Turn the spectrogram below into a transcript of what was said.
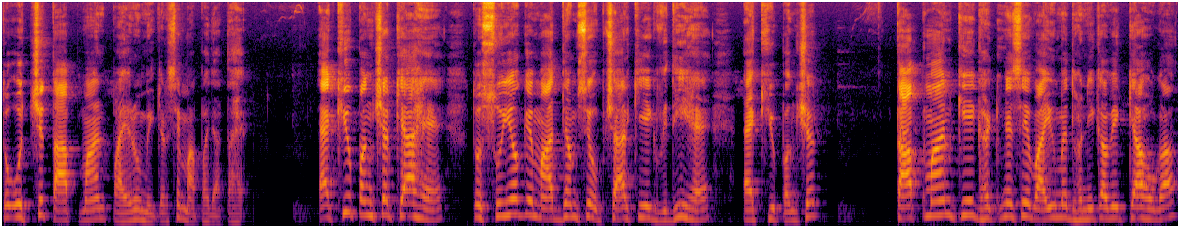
तो उच्च तापमान पायरोमीटर से मापा जाता है। एक्यूपंक्चर क्या है? तो सुइयों के माध्यम से उपचार की एक विधि है एक्यूपंक्चर तापमान के घटने से वायु में ध्वनि का वेग क्या होगा?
